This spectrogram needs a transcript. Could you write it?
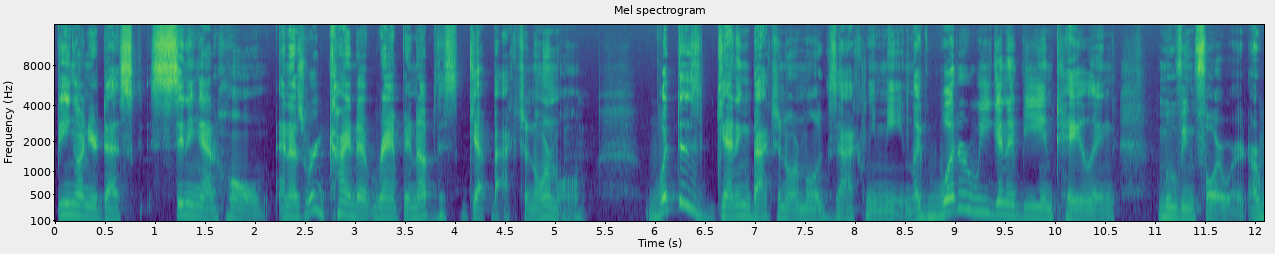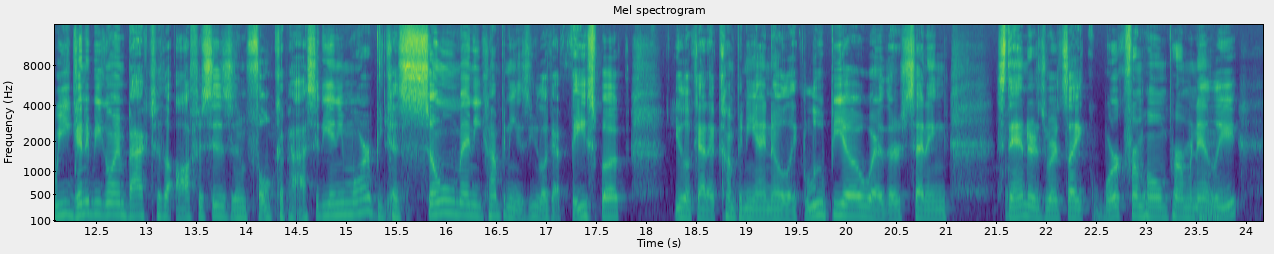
being on your desk, sitting at home, and as we're kind of ramping up this get back to normal. Mm-hmm. What does getting back to normal exactly mean? Like, what are we going to be entailing moving forward? Are we going to be going back to the offices in full capacity anymore? Because so many companies, you look at Facebook, you look at a company I know like Lupio, where they're setting standards where it's like work from home permanently. Mm-hmm.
